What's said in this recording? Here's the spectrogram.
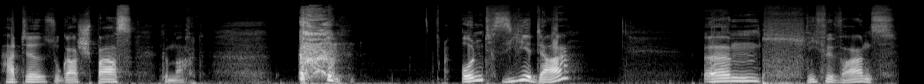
hatte sogar Spaß gemacht. Und siehe da, ähm, wie viel waren es?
